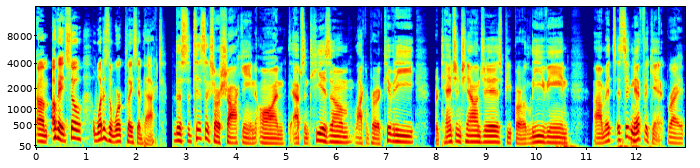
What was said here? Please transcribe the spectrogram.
Um, okay, so what is the workplace impact? The statistics are shocking on absenteeism, lack of productivity, retention challenges. People are leaving. Um, it's it's significant. Right.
